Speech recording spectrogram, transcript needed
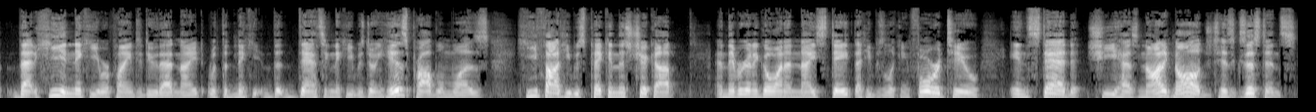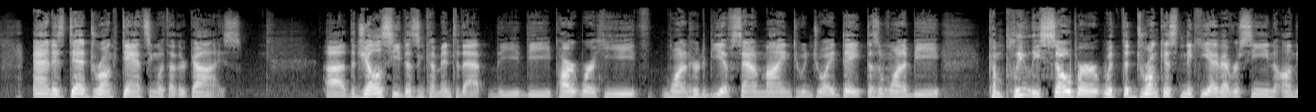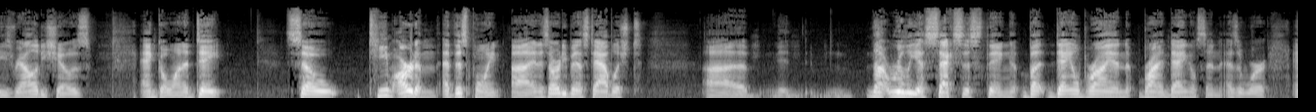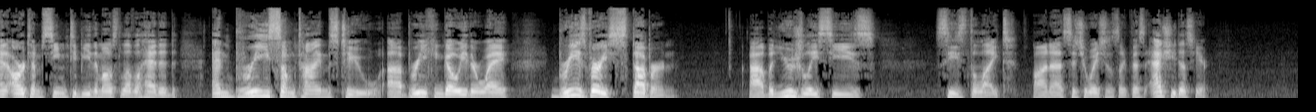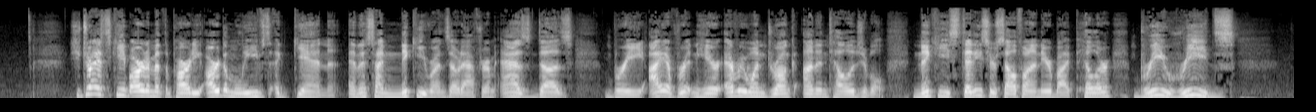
that he and Nikki were planning to do that night with the Nikki the dancing Nikki was doing. His problem was he thought he was picking this chick up and they were going to go on a nice date that he was looking forward to. Instead, she has not acknowledged his existence and is dead drunk dancing with other guys. Uh, the jealousy doesn't come into that. The the part where he wanted her to be of sound mind to enjoy a date doesn't want to be completely sober with the drunkest Nikki I've ever seen on these reality shows and go on a date. So Team Artem at this point, uh, and it's already been established, uh, not really a sexist thing, but Daniel Bryan, Brian Danielson, as it were, and Artem seem to be the most level-headed, and Brie sometimes too. Uh, Brie can go either way. Brie's very stubborn, uh, but usually sees sees the light on uh, situations like this, as she does here. She tries to keep Artem at the party. Artem leaves again, and this time Nikki runs out after him, as does Brie. I have written here, everyone drunk, unintelligible. Nikki steadies herself on a nearby pillar. Brie reads,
